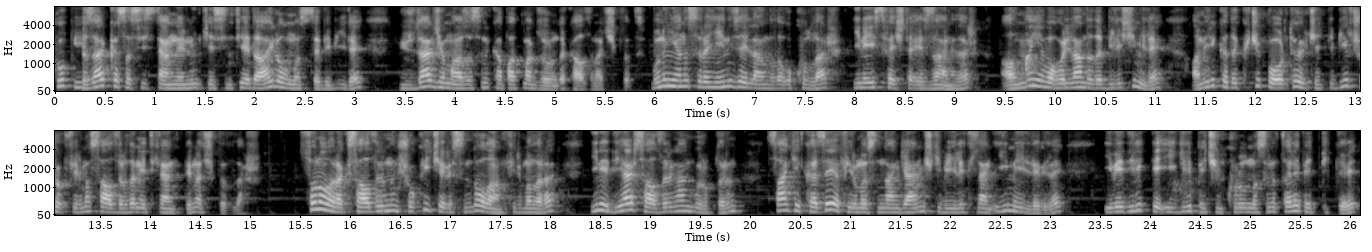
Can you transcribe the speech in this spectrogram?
Coop yazar kasa sistemlerinin kesintiye dahil olması sebebiyle yüzlerce mağazasını kapatmak zorunda kaldığını açıkladı. Bunun yanı sıra Yeni Zelanda'da okullar, yine İsveç'te eczaneler, Almanya ve Hollanda'da bilişim ile Amerika'da küçük ve orta ölçekli birçok firma saldırıdan etkilendiklerini açıkladılar. Son olarak saldırının şoku içerisinde olan firmalara yine diğer saldırgan grupların sanki Kazeya firmasından gelmiş gibi iletilen e-mailler ile ivedilikle ilgili peçin kurulmasını talep ettikleri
